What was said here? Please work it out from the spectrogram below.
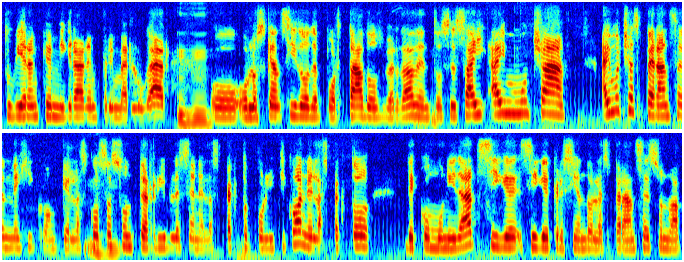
tuvieran que emigrar en primer lugar o, o, los que han sido deportados verdad entonces hay hay mucha hay mucha esperanza en México, aunque las cosas son terribles en el aspecto político, en el aspecto de comunidad sigue, sigue creciendo la esperanza, eso no ha,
